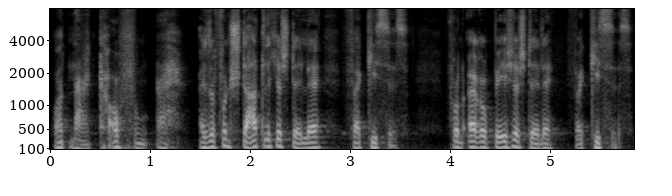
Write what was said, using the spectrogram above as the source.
Und na, kaufen. ah, Also von staatlicher Stelle, vergiss es. Von europäischer Stelle, vergiss es.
